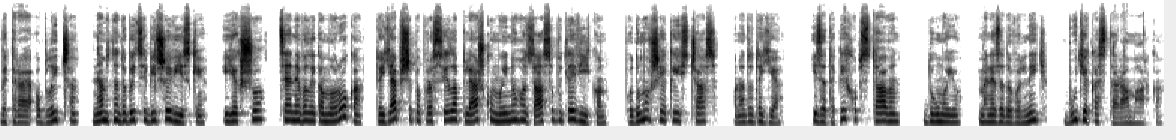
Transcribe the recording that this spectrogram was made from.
витирає обличчя. Нам знадобиться більше віскі. І якщо це невелика морока, то я б ще попросила пляшку мийного засобу для вікон. Подумавши якийсь час, вона додає І за таких обставин, думаю, мене задовольнить будь-яка стара марка.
